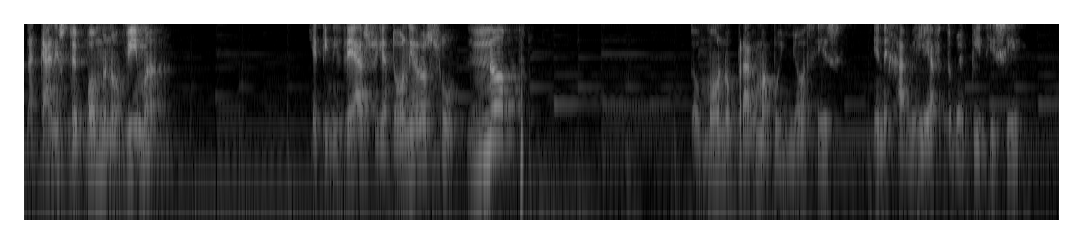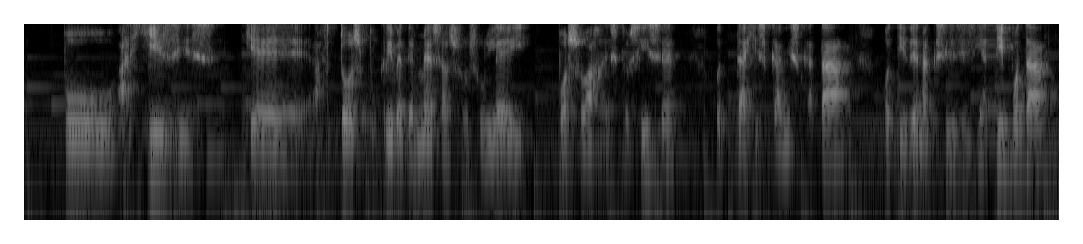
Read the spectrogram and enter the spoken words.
να κάνεις το επόμενο βήμα για την ιδέα σου, για το όνειρο σου; Νοπ. Το μόνο πράγμα που νιώθεις είναι χαμηλή αυτοπεποίθηση που αρχίζεις και αυτός που κρύβεται μέσα σου σου λέει πόσο άχρηστος είσαι, ότι τα έχεις κάνεις σκατά, ότι δεν αξίζεις για τίποτα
